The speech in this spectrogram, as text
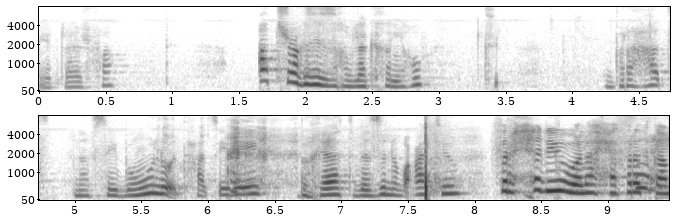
يدرفا أبشرك زي خبلك خلهو. برهات نفسي بمولو تحسي لي بغات بزن بعاتيو فرحدي ولا حفرت كم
